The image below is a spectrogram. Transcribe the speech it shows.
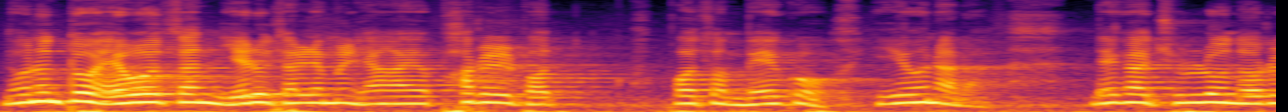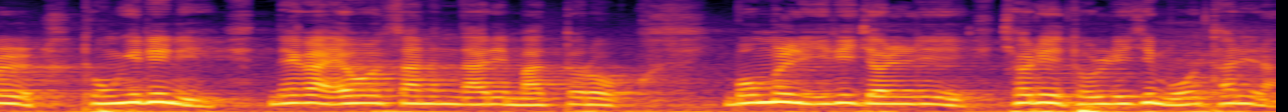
너는 또 애워싼 예루살렘을 향하여 팔을 벗, 벗어 메고 예언하라. 내가 줄로 너를 동일이니 내가 애워싸는 날이 맞도록 몸을 이리저리 저리 돌리지 못하리라.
